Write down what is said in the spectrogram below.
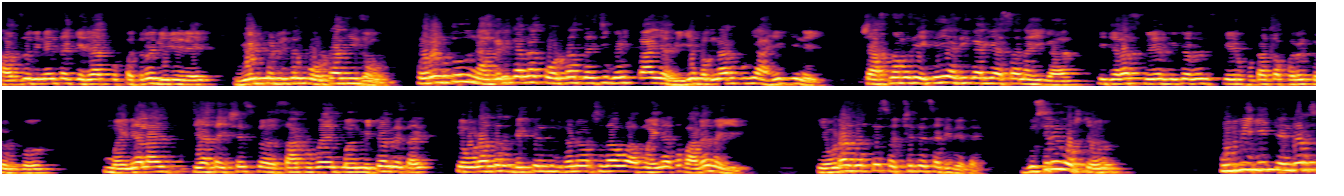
अर्ज विनंती केल्या पत्र लिहिलेले वेळ पडली तर कोर्टातही जाऊ. परंतु नागरिकांना कोर्टात जायची वेळ काय यावी हे बघणार कुणी आहे की नाही? शासनामध्ये एकही अधिकारी असा नाही का की ज्याला स्क्वेअर मीटर स्क्वेअर फुटाचा फरक करतो महिन्याला जे आता एकशे साठ रुपये मीटर देत आहेत तेवढा तर डेक्कन जिमखान्यावर सुद्धा महिन्याचं भाडं नाहीये. एवढा जर ते स्वच्छतेसाठी देत आहेत. दुसरी गोष्ट पूर्वी ही टेंडर्स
